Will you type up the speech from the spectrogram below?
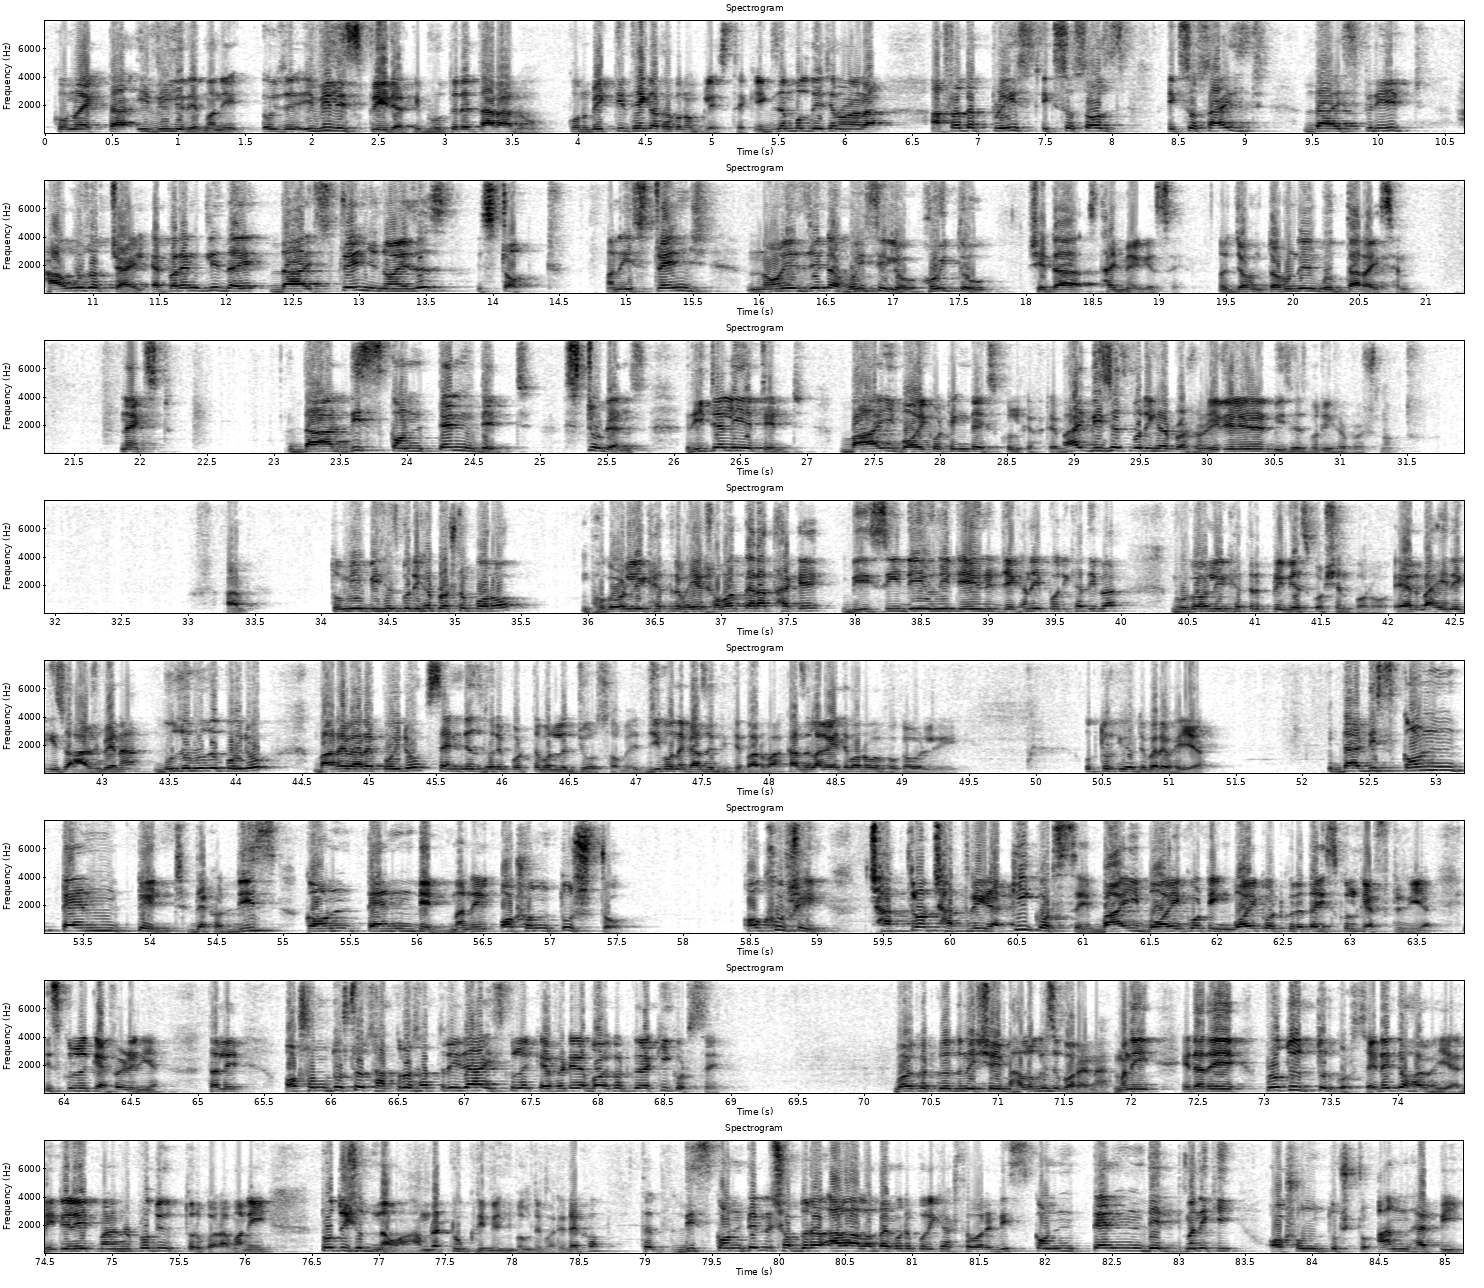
কোনো একটা ইভিলের মানে ওই যে ইভিল স্পিরিট আর কি, ভূতের তাড়ানো, কোনো ব্যক্তি থেকে অথবা কোনো প্লেস থেকে। এক্সাম্পল দিয়েছেন ওনারা after the priest exercise exercised the spirit house of child apparently the the strange noises stopped মানে স্ট্রেঞ্জ নয়েজ যেটা হয়েছিল হইতো, সেটা থাইমে গেছে। যখন, তখন তিনি ভূত তাড়াইছেন। Next the discontented students retaliated by boycotting the school cafeteria ভাই, বিশেষ পরীক্ষার প্রশ্ন রিটালিয়েটেড বিশেষ পরীক্ষার প্রশ্ন। আর তুমি বিশেষ পরীক্ষার প্রশ্ন পড়ো ভূগোলের ক্ষেত্রে ভাইয়া সবার প্যারা থাকে B C D unit A unit যেখানেই পরীক্ষা দিবা ভূগোলের ক্ষেত্রে প্রিভিয়াস কোশ্চেন পড়ো। এর বাইরে কিছু আসবে না। বুঝে বুঝে, পড়ো, বারে বারে পড়ো সেন্টেন্স ধরে পড়তে পারলে জোস হবে। জীবনে কাজে দিতে পারবা, কাজে লাগাইতে পারবে ভূগোলেরই উত্তর কি হতে পারে ভাইয়া? দ্য ডিসকন্টেন্টেড দেখো ডিসকন্টেন্টেড মানে অসন্তুষ্ট, অখুশি। ছাত্র ছাত্রীরা কি করছে? বাই বয়কটিং বয়কট করে দেয় স্কুল ক্যাফেটেরিয়া স্কুলের ক্যাফেটেরিয়া তাহলে অসন্তুষ্ট ছাত্র ছাত্রীরা স্কুলের ক্যাফেটেরিয়া বয়কট করে কি করছে? বয়কট করে তো নিশ্চয়ই ভালো কিছু করে না। মানে এটারে প্রতিউত্তর করছে। এটাই তো হয় ভাইয়া? রিটেলেট মানে হলো প্রতিউত্তর করা মানে প্রতিশোধ নেওয়া। আমরা টুক রিভেঞ্জ বলতে পারি। দেখো ডিসকন্টেন্টেড শব্দটা আলাদা আলাদা করে পরীক্ষা আসতে পারে। ডিসকন্টেন্টেড মানে কি? অসন্তুষ্ট আনহ্যাপি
